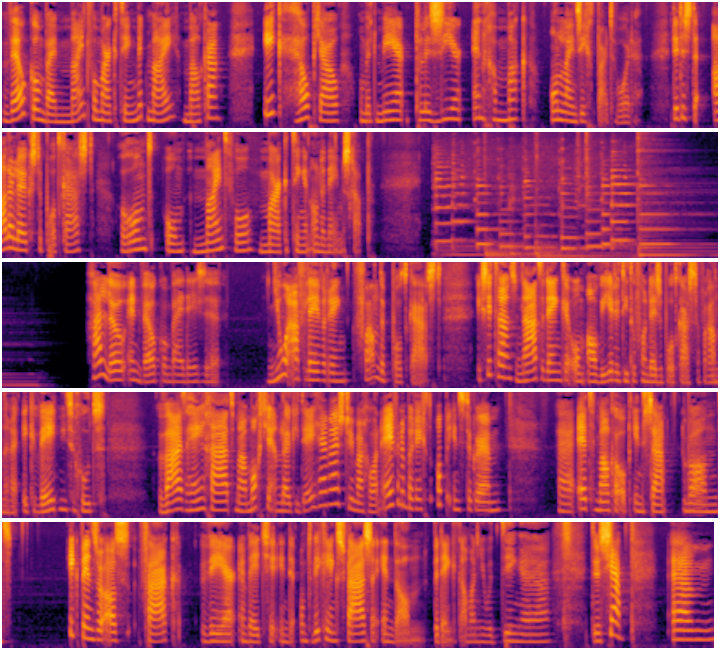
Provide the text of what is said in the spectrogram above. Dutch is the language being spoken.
Welkom bij Mindful Marketing met mij, Malka. Ik help jou om met meer plezier en gemak online zichtbaar te worden. Dit is de allerleukste podcast rondom mindful marketing en ondernemerschap. Hallo en welkom bij deze nieuwe aflevering van de podcast. Ik zit trouwens na te denken om alweer de titel van deze podcast te veranderen. Ik weet niet zo goed waar het heen gaat, maar mocht je een leuk idee hebben, stuur maar gewoon even een bericht op Instagram. Uh, Malka op Insta. Want ik ben zoals vaak weer een beetje in de ontwikkelingsfase. En dan bedenk ik allemaal nieuwe dingen. Dus ja, ehm,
